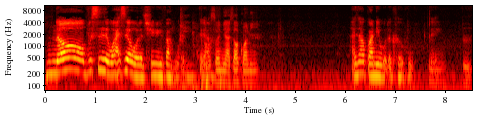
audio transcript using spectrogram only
No，不是，我还是有我的区域范围，对啊哦，所以你还是要管理。还是要管理我的客户。对，嗯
